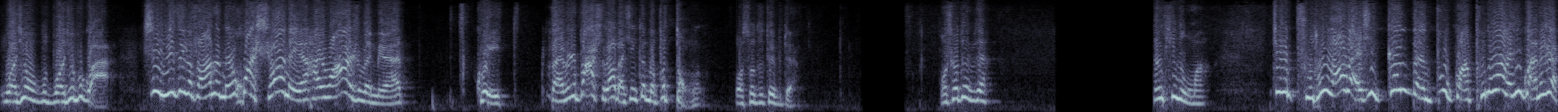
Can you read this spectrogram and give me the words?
我就我就不管。至于这个房子能换十万美元还是换二十万美元，鬼百分之八十老百姓根本不懂，我说的对不对？我说对不对？能听懂吗？就是普通老百姓根本不管，普通老百姓管的是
